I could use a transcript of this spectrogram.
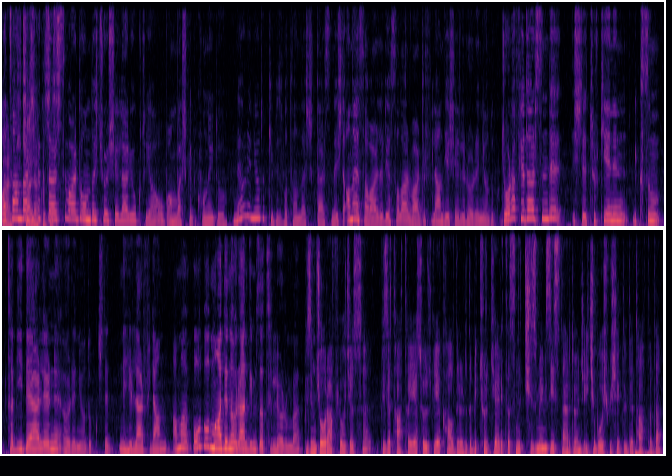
Vatandaşlık dersi vardı onda hiç öyle şeyler yoktu ya. O bambaşka bir konuydu. Ne öğreniyorduk ki biz vatandaşlık dersinde? İşte anayasa vardır, yasalar vardır filan diye şeyler öğreniyorduk. Coğrafya dersinde işte Türkiye'nin bir kısım tabii değerlerini öğreniyorduk. İşte nehirler filan ama bol bol maden öğrendiğimizi hatırlıyorum ben. Bizim coğrafya hocası bizi tahtaya sözlüğe kaldırırdı. Bir Türkiye haritasını çizmemizi isterdi önce içi boş bir şekilde tahtada.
